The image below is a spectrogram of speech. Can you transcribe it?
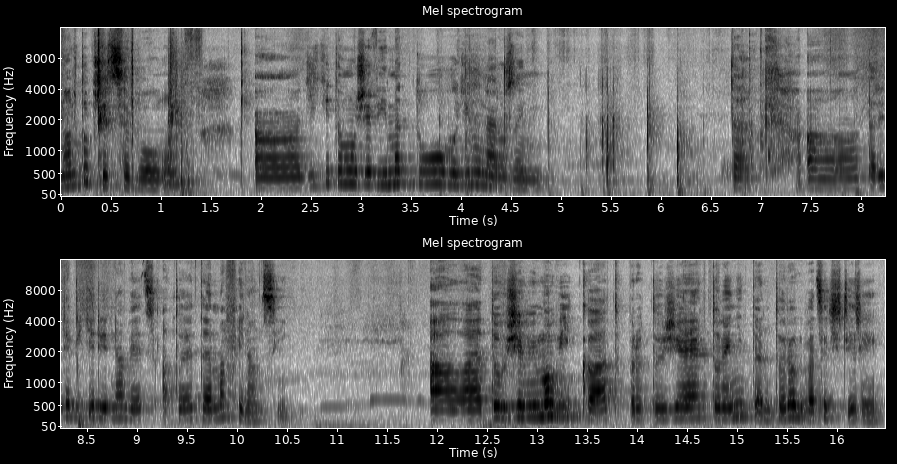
Mám to před sebou. A díky tomu, že víme tu hodinu narození, tak a tady jde vidět jedna věc a to je téma financí. Ale to už je mimo výklad, protože to není tento rok 24,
